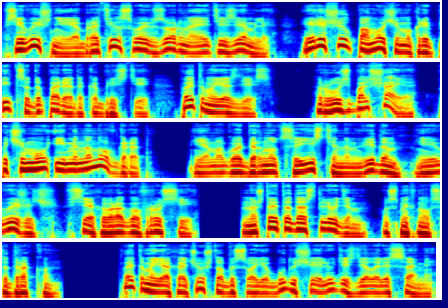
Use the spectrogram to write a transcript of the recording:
Всевышний обратил свой взор на эти земли и решил помочь им укрепиться да порядок обрести. Поэтому я здесь. Русь большая. Почему именно Новгород? Я могу обернуться истинным видом и выжечь всех врагов Руси. Но что это даст людям? усмехнулся дракон. Поэтому я хочу, чтобы свое будущее люди сделали сами,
